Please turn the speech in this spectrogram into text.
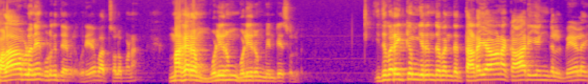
பலாபலனே கொடுக்க தேவையில்லை. ஒரே வார்த்தை சொல்லப்போனால் மகரம் ஒளிரும் ஒளிரும் என்றே சொல்லுவேன். இதுவரைக்கும் இருந்து வந்த தடையான காரியங்கள் வேலை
